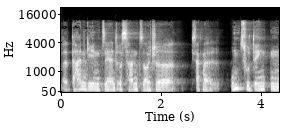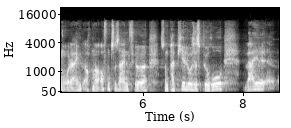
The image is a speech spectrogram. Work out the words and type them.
äh, dahingehend sehr interessant, solche, ich sag mal, umzudenken oder eben auch mal offen zu sein für so ein papierloses Büro, weil äh,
